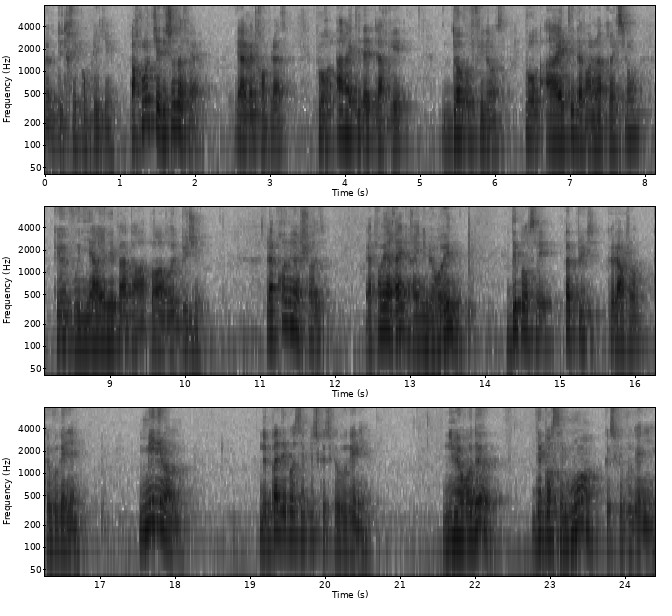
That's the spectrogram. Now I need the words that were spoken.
euh, de très compliqué. Par contre, il y a des choses à faire et à mettre en place pour arrêter d'être largué dans vos finances, pour arrêter d'avoir l'impression que vous n'y arrivez pas par rapport à votre budget. La première chose, la première règle, règle numéro 1, dépensez pas plus que l'argent que vous gagnez. Minimum. Ne pas dépenser plus que ce que vous gagnez. Numéro 2, dépensez moins que ce que vous gagnez.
